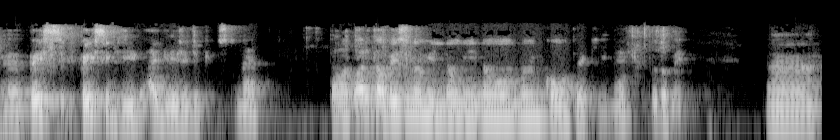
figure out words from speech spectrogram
é, perseguir a Igreja de Cristo, né? Então agora talvez não me não me não, não encontre aqui, né? Tudo bem. Uh,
